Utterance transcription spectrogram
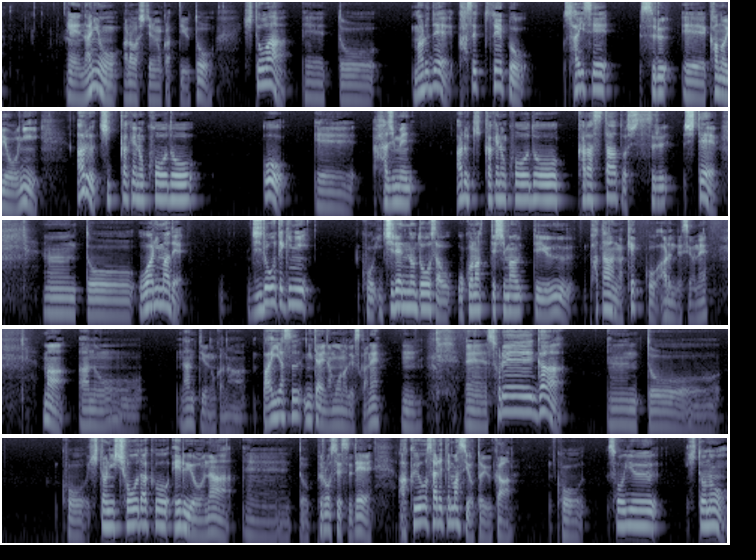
えー何を表しているのかっていうと人はえっ、とまるでカセットテープを再生する、えーかのようにあるきっかけの行動を、えー始めあるきっかけの行動からスタートするしてうんと終わりまで自動的にこう一連の動作を行ってしまうっていうパターンが結構あるんですよね。まああのなんていうのかなバイアスみたいなものですかね。うんえーそれがうんとこう人に承諾を得るような、えー、とプロセスで悪用されてますよというかこうそういう人の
